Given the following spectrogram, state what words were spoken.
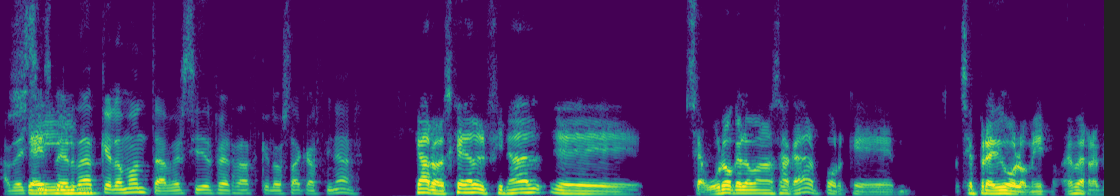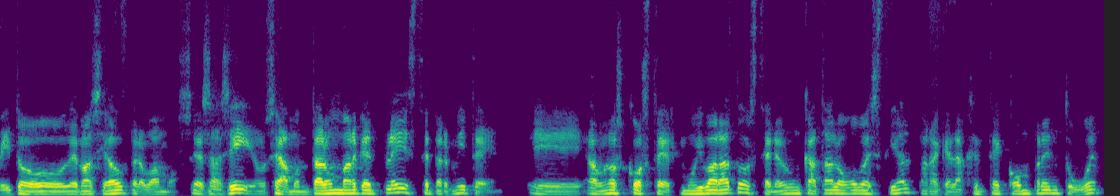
A ver si es verdad que lo monta, a ver si es verdad que lo saca al final. Claro, es que al final eh, seguro que lo van a sacar porque siempre digo lo mismo, ¿eh? me repito demasiado, pero vamos, es así. O sea, montar un marketplace te permite eh, a unos costes muy baratos tener un catálogo bestial para que la gente compre en tu web.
